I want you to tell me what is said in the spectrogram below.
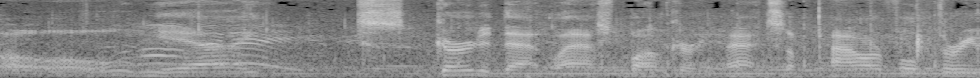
Oh, yeah. He skirted that last bunker. That's a powerful three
